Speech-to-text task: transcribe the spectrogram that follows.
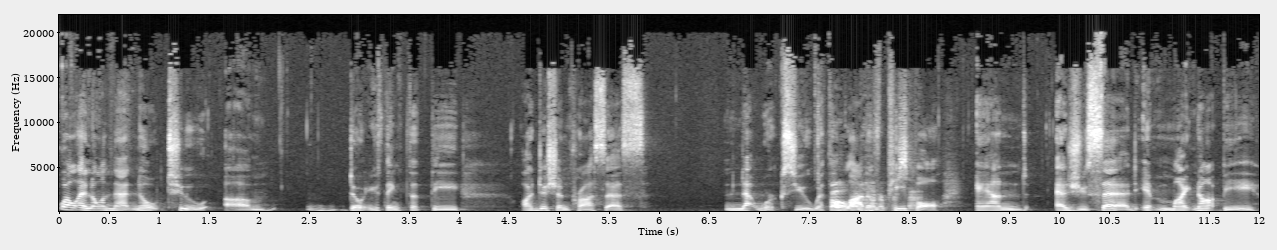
Well, and on that note too, um, don't you think that the audition process networks you with a oh, lot 100%. of people, and as you said, it might not be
